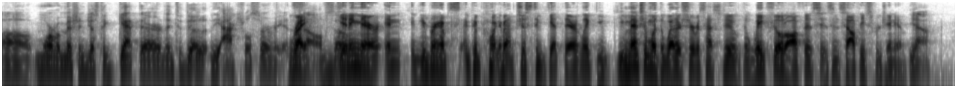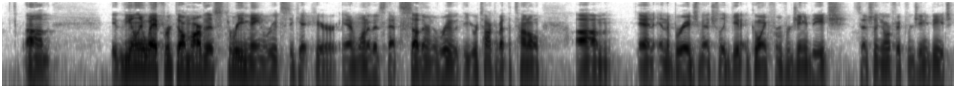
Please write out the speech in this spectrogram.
Uh, more of a mission just to get there than to do the actual survey itself. Right. So, Getting there, and you bring up a good point about just to get there. Like you, you mentioned what the Weather Service has to do. The Wakefield office is in Southeast Virginia. yeah. Um, the only way for Delmarva, there's three main routes to get here, and one of it's that southern route that you were talking about, the tunnel um, and, and the bridge eventually get, going from Virginia Beach, essentially Norfolk, Virginia Beach,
